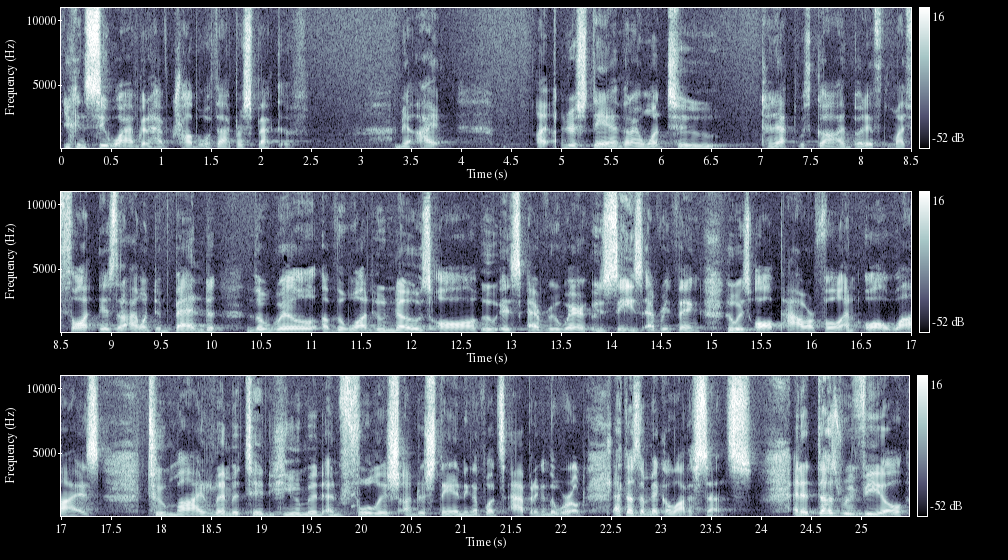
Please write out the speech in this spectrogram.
you can see why I'm going to have trouble with that perspective. I mean, I, I understand that I want to connect with God, but if my thought is that I want to bend the will of the one who knows all, who is everywhere, who sees everything, who is all powerful and all wise, to my limited human and foolish understanding of what's happening in the world, that doesn't make a lot of sense. And it does reveal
